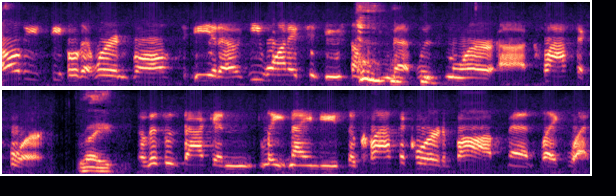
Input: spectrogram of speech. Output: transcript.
all these people that were involved, you know, he wanted to do something that was more uh, classic horror. right. So this was back in late 90s. So classic horror to Bob meant like what,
